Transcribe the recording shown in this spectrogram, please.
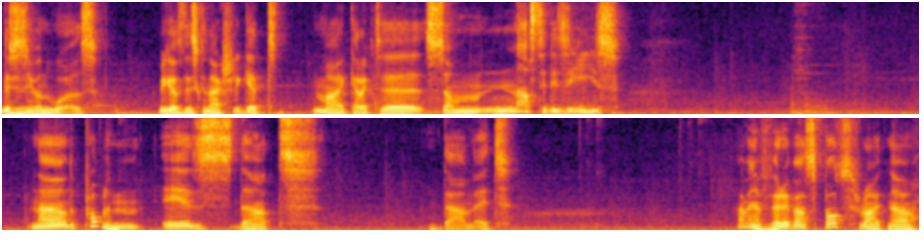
This is even worse. Because this can actually get my character some nasty disease. Now the problem is that... Damn it. I'm in a very bad spot right now.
